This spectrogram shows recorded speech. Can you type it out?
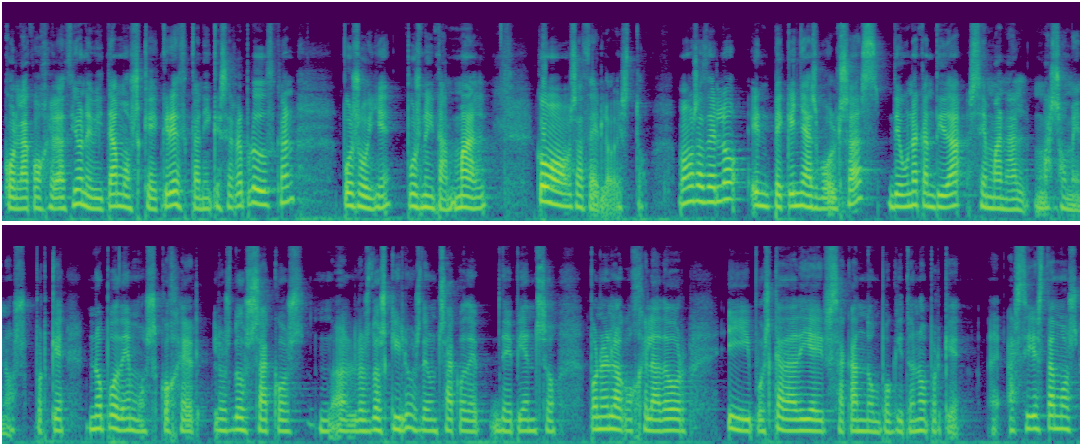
con la congelación evitamos que crezcan y que se reproduzcan, pues oye, pues ni tan mal. ¿Cómo vamos a hacerlo esto? Vamos a hacerlo en pequeñas bolsas de una cantidad semanal, más o menos, porque no podemos coger los dos sacos, los dos kilos de un saco de, pienso, ponerlo al congelador y pues cada día ir sacando un poquito, ¿no? Porque eh, así estamos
